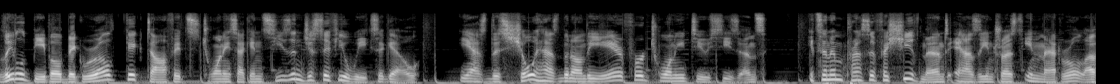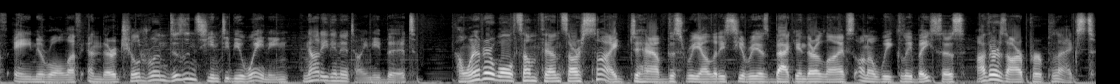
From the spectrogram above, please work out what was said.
Little People Big World kicked off its 22nd season just a few weeks ago. Yes, this show has been on the air for 22 seasons. It's an impressive achievement, as interest in Matt Roloff, Amy Roloff and their children doesn't seem to be waning, not even a tiny bit. However, while some fans are psyched to have this reality series back in their lives on a weekly basis, others are perplexed.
